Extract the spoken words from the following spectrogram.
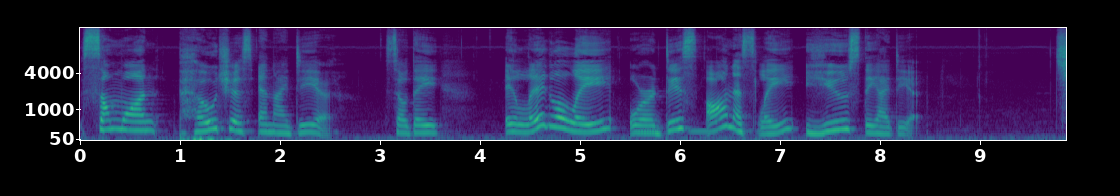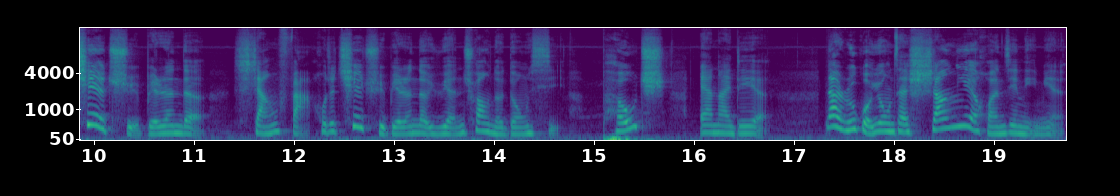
someone poaches an idea, so they illegally or dishonestly use the idea. 窃取别人的想法或者窃取别人的原创的东西，poach an idea。那如果用在商业环境里面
